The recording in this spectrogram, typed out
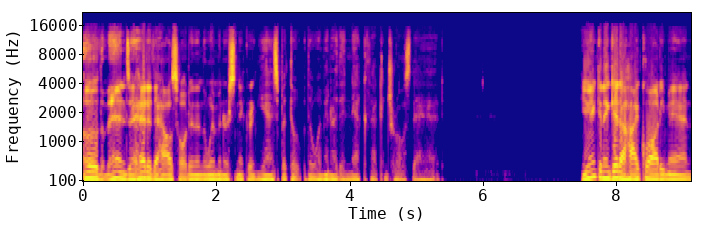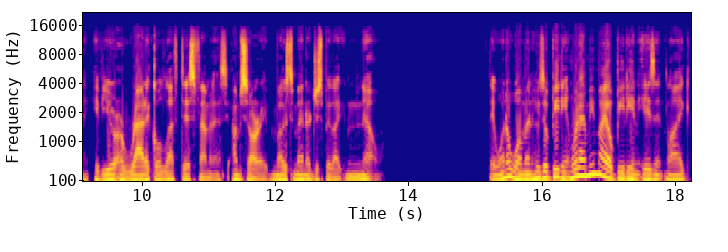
oh, the man's the head of the household, and then the women are snickering. Yes, but the, the women are the neck that controls the head. You ain't gonna get a high quality man if you're a radical leftist feminist. I'm sorry. Most men are just be like, no. They want a woman who's obedient. What I mean by obedient isn't like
